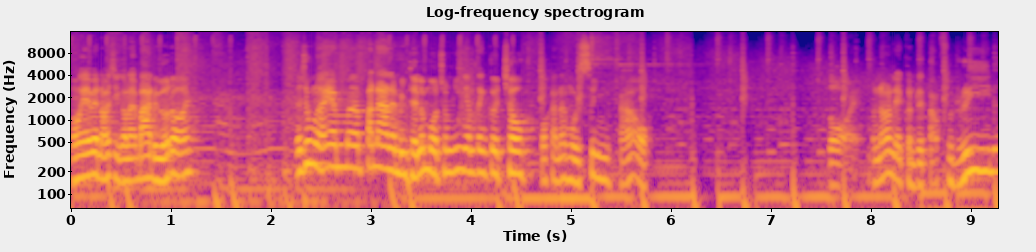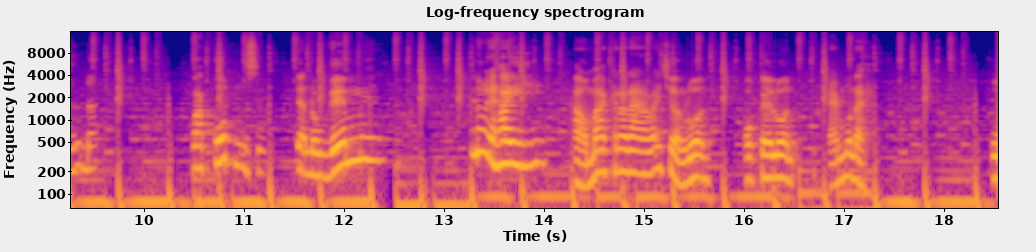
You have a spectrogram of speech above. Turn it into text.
ok bên đó chỉ còn lại ba đứa thôi. Nói chung là em ờ, Panda này mình thấy là một trong những em tanker châu có khả năng hồi sinh khá ổn. Rồi, nó lại còn được tạo free nữa đấy. Qua cốt trận đầu game ấy. nó lại hay ảo ma Canada vãi trưởng luôn. Ok luôn, chém luôn này. Ồ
